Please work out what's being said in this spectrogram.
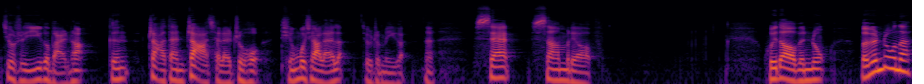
就是一个晚上，跟炸弹炸起来之后停不下来了，就这么一个。那 set somebody off。回到文中，本文中呢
